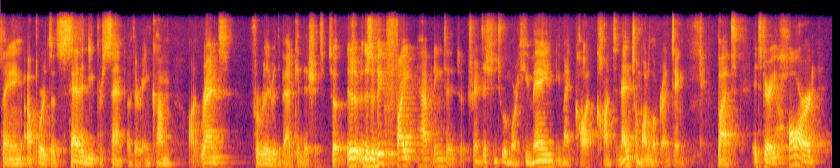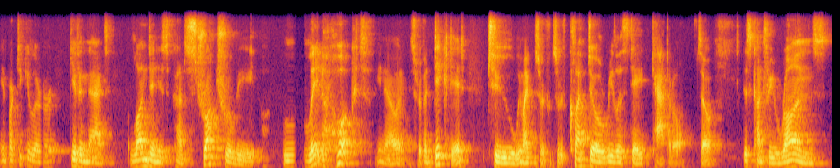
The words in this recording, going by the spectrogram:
paying upwards of 70% of their income on rent for really, really bad conditions. So there's a, there's a big fight happening to, to transition to a more humane, you might call it continental model of renting. But it's very hard, in particular, given that London is kind of structurally lit hooked, you know, sort of addicted to we might sort of sort of klepto real estate capital. So this country runs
